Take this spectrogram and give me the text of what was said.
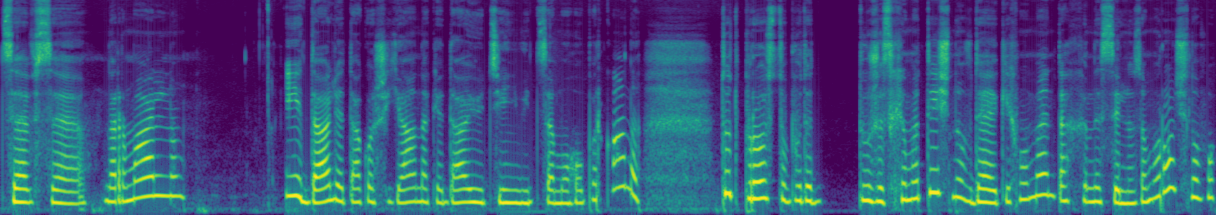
Це все нормально. І далі також я накидаю тінь від самого паркана. Тут просто буде дуже схематично, в деяких моментах не сильно заморочливо.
